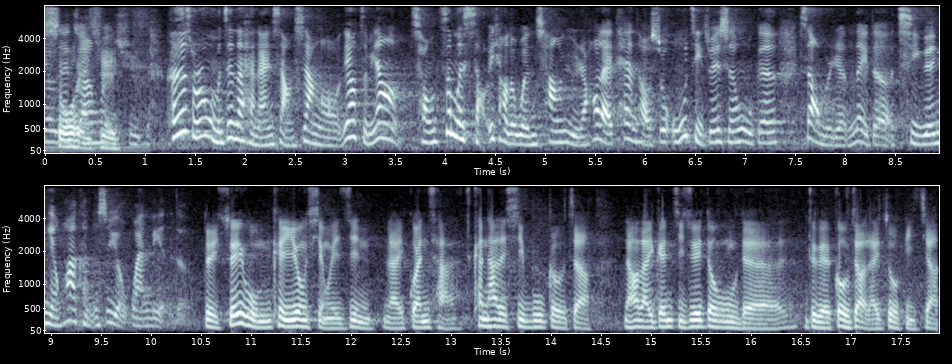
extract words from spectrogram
缩回去。可是主任，我们真的很难想象哦，要怎么样从这么小一条的文昌鱼，然后来探讨说无脊椎生物跟像我们人类的起源演化可能是有关联的。对，所以我们可以用显微镜来观察，看它的细部构造，然后来跟脊椎动物的这个构造来做比较。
